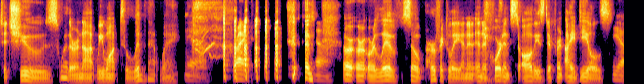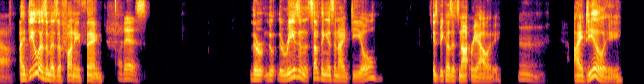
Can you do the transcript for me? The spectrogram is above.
to choose whether or not we want to live that way Yeah. Right. and Yeah. or, or or live so perfectly and in, in accordance to all these different ideals Yeah. idealism is a funny thing It is. the, the the reason that something is an ideal is because it's not reality Mm. ideally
